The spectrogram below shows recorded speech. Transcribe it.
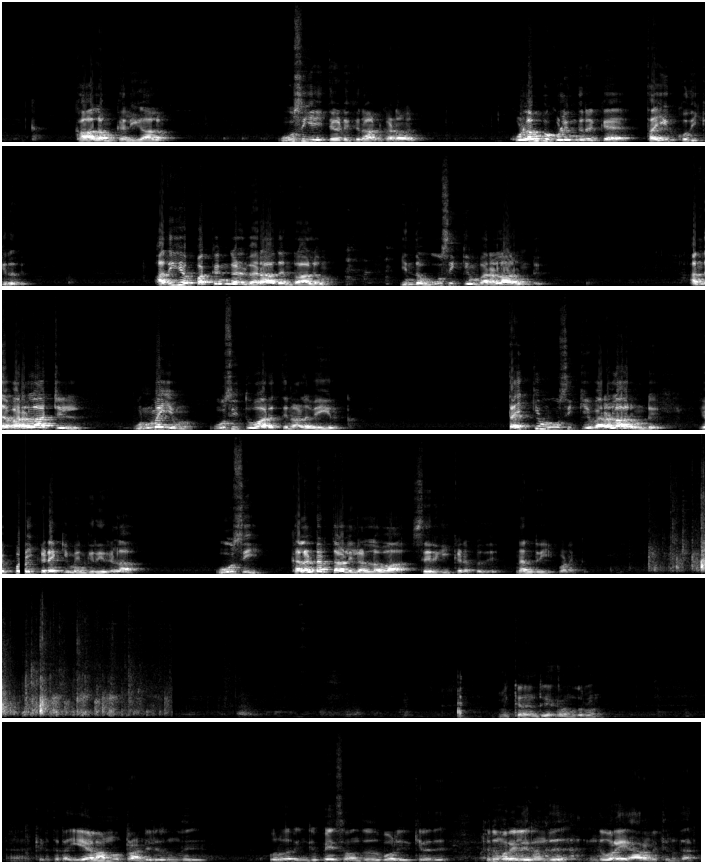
காலம் கலிகாலம். ஊசியை தேடுகிறான் கணவன். குழம்பு குளிர்ந்திருக்க தயிர் கொதிக்கிறது. அதிக பக்கங்கள் வராதென்றாலும் இந்த ஊசிக்கும் வரலாறு உண்டு அந்த வரலாற்றில் உண்மையும் ஊசி துவாரத்தின் அளவே இருக்கும் தைக்கும் ஊசிக்கு வரலாறு உண்டு கிடைக்கும் என்கிறீர்களா? ஊசி கலண்டர் தாளில் அல்லவா செருகி கிடப்பது? நன்றி வணக்கம். மிக்க நன்றி அகரமுதல்வன் கிட்டத்தட்ட ஏழாம் நூற்றாண்டிலிருந்து ஒருவர் இங்கு பேச வந்தது போல் இருக்கிறது. திருமறையிலிருந்து இந்த உரையை ஆரம்பித்திருந்தார்.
